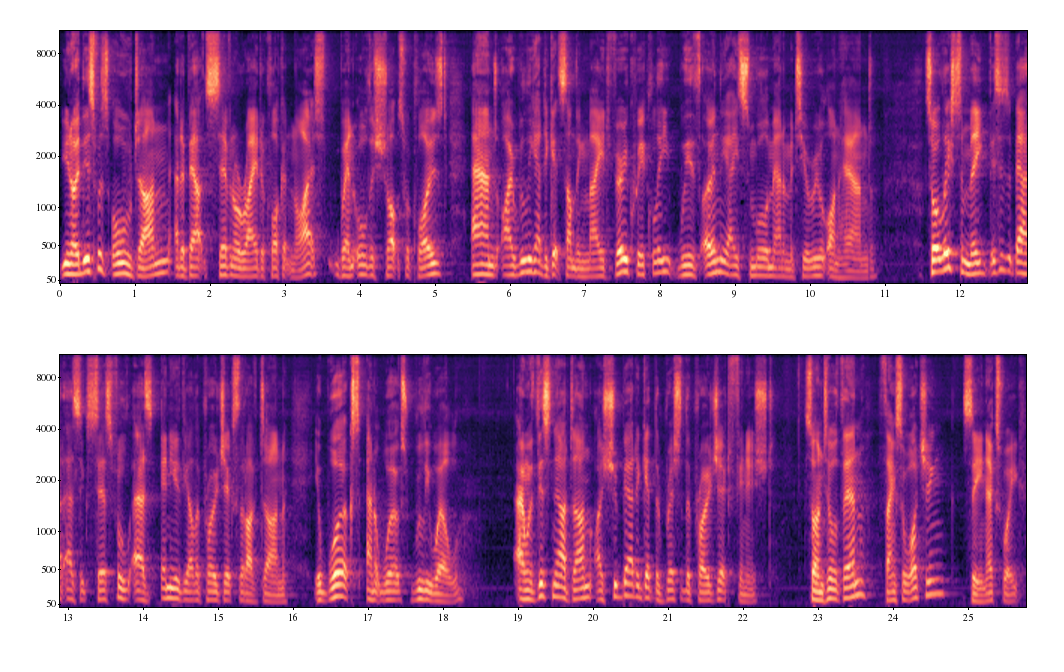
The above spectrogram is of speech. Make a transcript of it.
You know, this was all done at about 7 or 8 o'clock at night when all the shops were closed, and I really had to get something made very quickly with only a small amount of material on hand. So, at least to me, this is about as successful as any of the other projects that I've done. It works and it works really well. And with this now done, I should be able to get the rest of the project finished. So until then, thanks for watching, see you next week.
